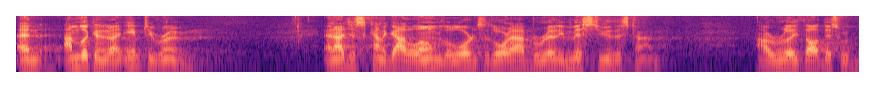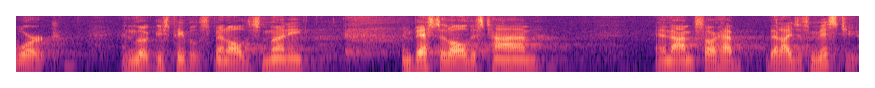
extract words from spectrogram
And I'm looking at an empty room. And I just kind of got alone with the Lord and said, Lord, I've really missed you this time. I really thought this would work. And look, these people have spent all this money, invested all this time, and I'm sorry that I just missed you.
